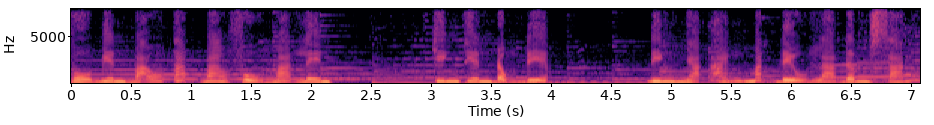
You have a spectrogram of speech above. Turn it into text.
Vô biên bão táp bao phủ mà lên. Kinh thiên động địa. Đinh nhạc ánh mắt đều là đâm sáng,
